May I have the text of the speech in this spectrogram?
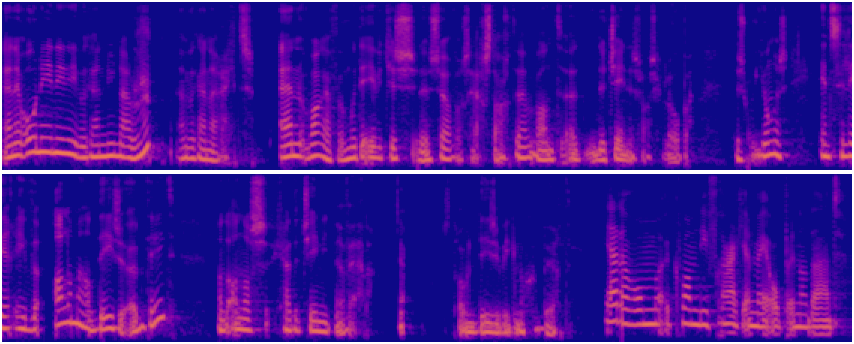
En oh nee, nee, nee, we gaan nu naar en we gaan naar rechts. En wacht even, we moeten eventjes de servers herstarten, want de chain is vastgelopen. Dus jongens, installeer even allemaal deze update, want anders gaat de chain niet meer verder. Ja, is trouwens deze week nog gebeurd. Ja, daarom kwam die vraag in mij op, inderdaad.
